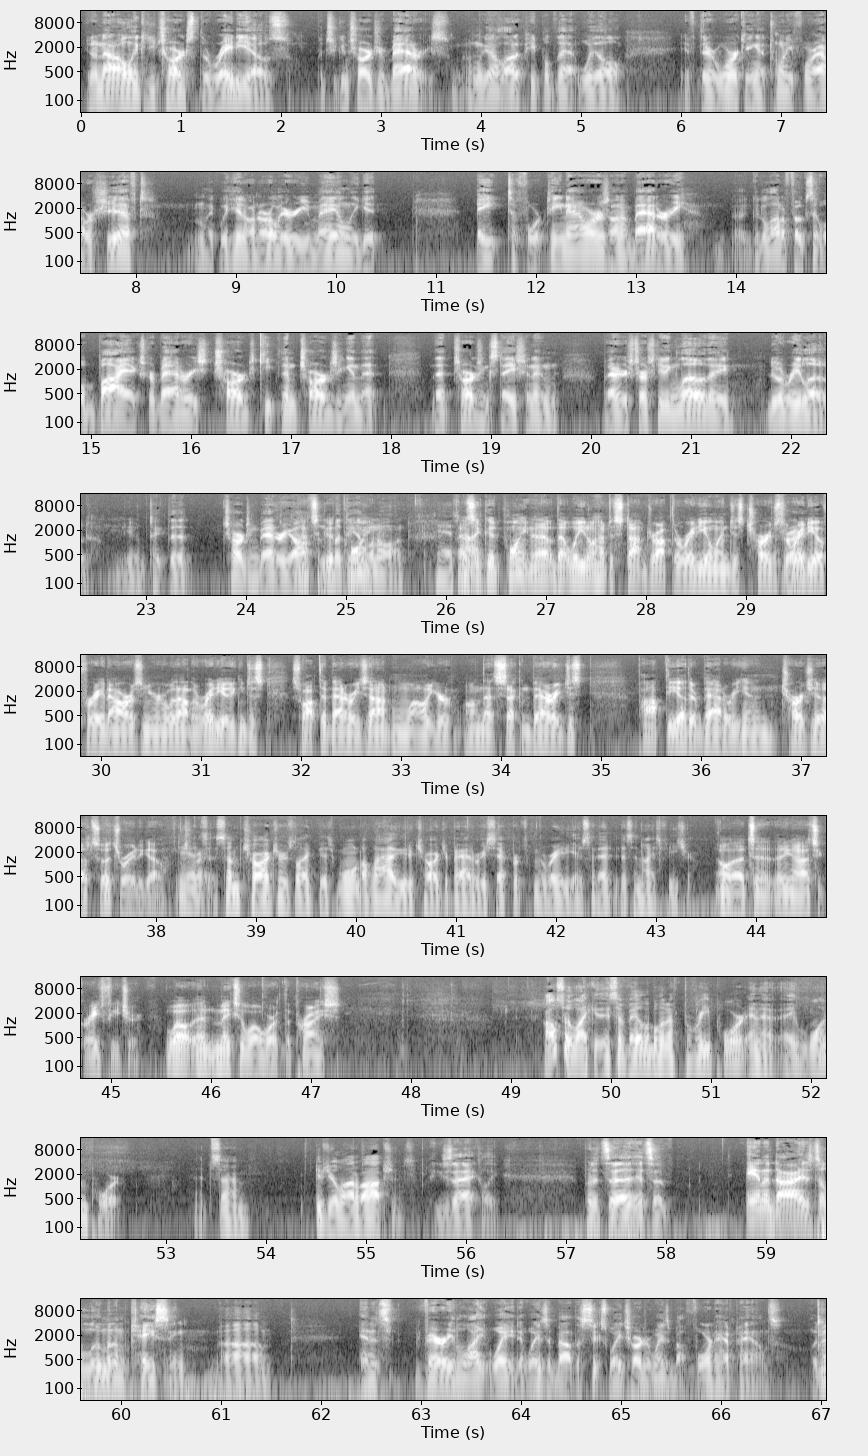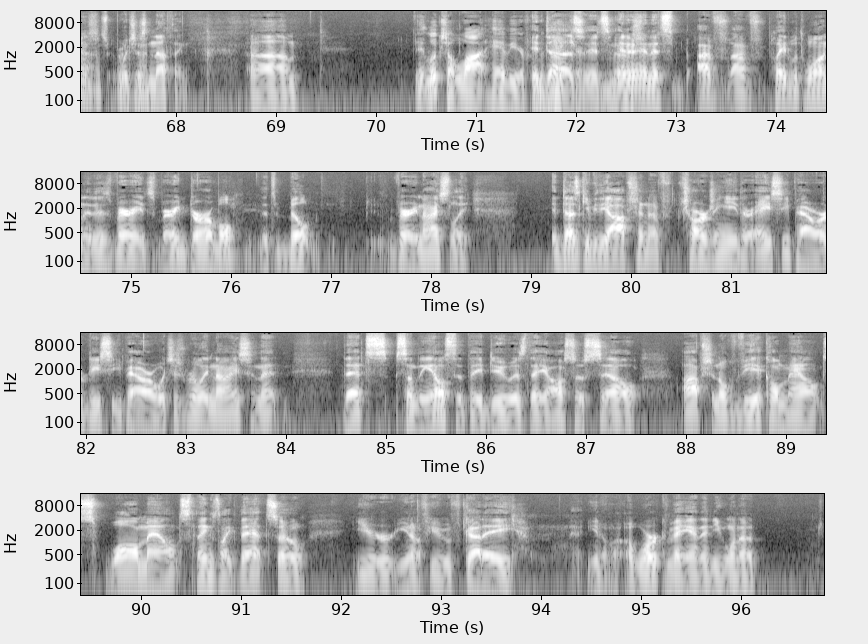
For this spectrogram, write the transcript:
You know, not only can you charge the radios, but you can charge your batteries. And we got a lot of people that will, if they're working a 24-hour shift, like we hit on earlier, you may only get eight to 14 hours on a battery. I get a lot of folks that will buy extra batteries, charge, keep them charging in that that charging station, and battery starts getting low. They do a reload. You know, take the charging battery off That's and good put the other one on. Yeah, it's That's a good point. That, that way you don't have to stop drop the radio and just charge That's the right. radio for eight hours and you're without the radio. You can just swap the batteries out and while you're on that second battery, just pop the other battery in and charge it up so it's ready to go. Yeah, right. so some chargers like this won't allow you to charge a battery separate from the radio, so that that's a nice feature. Oh, that's a you know, that's a great feature. Well, it makes it well worth the price. I also like it. It's available in a three port and a, a one port. It's um gives you a lot of options. Exactly, but it's a it's a anodized aluminum casing, um, and it's very lightweight. It weighs about the six way charger weighs about four and a half pounds, which Yeah, is that's pretty which is nothing. Um, It looks a lot heavier. From it the does. picture. It's It and, and it's I've I've played with one. It is very it's very durable. It's built very nicely. It does give you the option of charging either AC power or DC power, which is really nice. And that that's something else that they do is they also sell optional vehicle mounts, wall mounts, things like that. So you're you know if you've got a you know a work van and you want to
